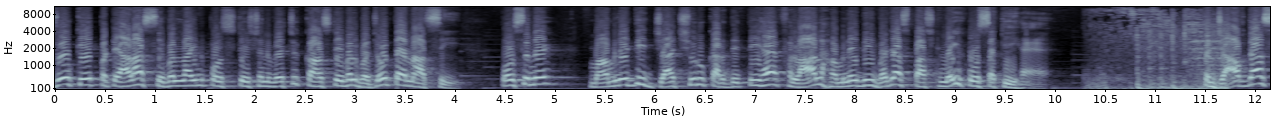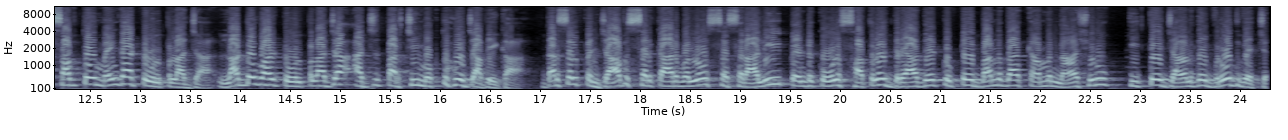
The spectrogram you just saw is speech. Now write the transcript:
ਜੋ ਕਿ Patiala civil line police station ਵਿੱਚ ਕਾਂਸਟੇਬਲ ਵਜੋਂ ਤਾਇਨਾਤ ਸੀ। ਪੁਲਿਸ ਨੇ ਮਾਮਲੇ ਦੀ ਜਾਂਚ ਸ਼ੁਰੂ ਕਰ ਦਿੱਤੀ ਹੈ। ਫਿਲਹਾਲ ਹਮਲੇ ਦੀ ਵਜ੍ਹਾ ਸਪਸ਼ਟ ਨਹੀਂ ਹੋ ਸਕੀ ਹੈ। ਪੰਜਾਬ ਦਾ ਸਭ ਤੋਂ ਮਹਿੰਗਾ toll plaza, Ladowal toll plaza ਅੱਜ ਪਰਚੀ ਮੁਕਤ ਹੋ ਜਾਵੇਗਾ। ਦਰਸਲ ਪੰਜਾਬ ਸਰਕਾਰ ਵੱਲੋਂ ਸਸਰਾਲੀ ਪਿੰਡ ਕੋਲ ਸਤਲੁਜ ਦਰਿਆ ਦੇ ਟੁੱਟੇ ਬੰਨ ਦਾ ਕੰਮ ਨਾ ਸ਼ੁਰੂ ਕੀਤੇ ਜਾਣ ਦੇ ਵਿਰੋਧ ਵਿੱਚ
